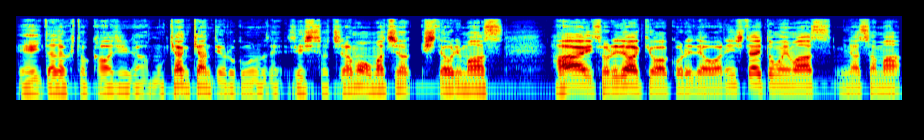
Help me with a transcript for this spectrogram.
えー、いただくと川尻がもうキャンキャンって喜ぶので是非そちらもお待ちしております。はい。それでは今日はこれで終わりにしたいと思います。皆様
